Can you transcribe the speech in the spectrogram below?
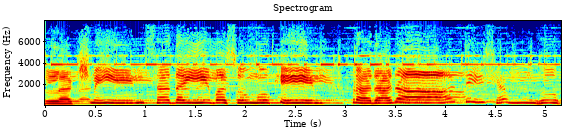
लक्ष्मीं सदैव सुमुखीं प्रददाति शम्भुः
